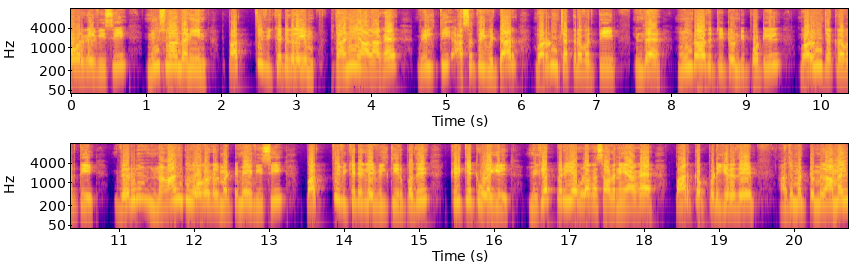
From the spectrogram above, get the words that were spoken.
ஓவர்கள் வீசி நியூசிலாந்து அணியின் பத்து விக்கெட்டுகளையும் தனி ஆளாக வீழ்த்தி அசத்தி விட்டார் வருண் சக்கரவர்த்தி. இந்த மூன்றாவது டி டுவெண்டி போட்டியில் வருண் சக்கரவர்த்தி வெறும் நான்கு ஓவர்கள் மட்டுமே வீசி பத்து விக்கெட்டுகளை வீழ்த்தியிருப்பது கிரிக்கெட் உலகில் மிகப்பெரிய உலக சாதனையாக பார்க்கப்படுகிறது. அது மட்டுமில்லாமல்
